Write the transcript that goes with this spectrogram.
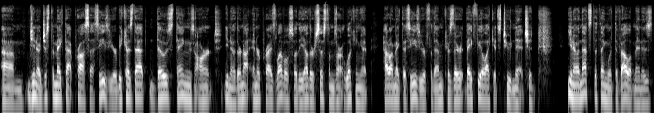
Um, you know, just to make that process easier because that those things aren't, you know, they're not enterprise level. So the other systems aren't looking at how do I make this easier for them because they're they feel like it's too niche. It, you know, and that's the thing with development is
